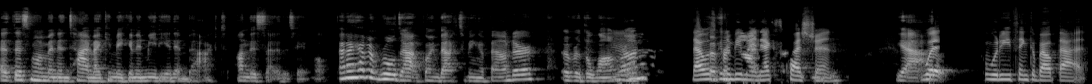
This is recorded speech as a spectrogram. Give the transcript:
at this moment in time, I can make an immediate impact on this side of the table. And I haven't ruled out going back to being a founder over the long mm. run. That was going to be my next question. Yeah. What What do you think about that?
